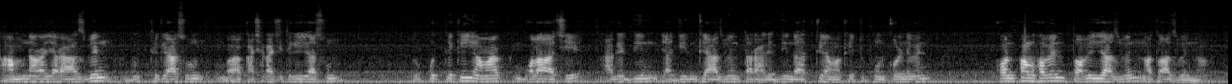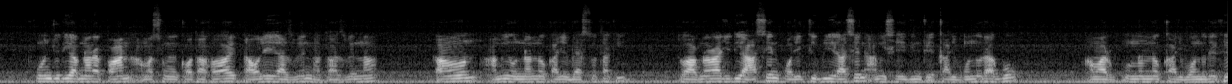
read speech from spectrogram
আপনারা যারা আসবেন, দূর থেকে আসুন বা কাছাকাছি থেকেই আসুন। তো প্রত্যেকেই আমার বলা আছে, আগের দিন যেদিনকে আসবেন, তার আগের দিন রাত্রে আমাকে একটু ফোন করে নেবেন। কনফার্ম হবেন, তবেই আসবেন, না তো আসবেন না। ফোন যদি আপনারা পান, আমার সঙ্গে কথা হয়, তাহলেই আসবেন, না তো আসবেন না। কারণ আমি অন্যান্য কাজে ব্যস্ত থাকি। তো আপনারা যদি আসেন পজিটিভলি আসেন, আমি সেই দিনকে কাজ বন্ধ রাখব। আমার অন্যান্য কাজ বন্ধ রেখে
